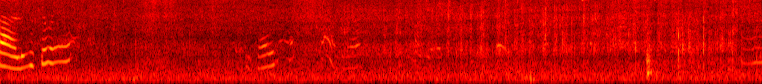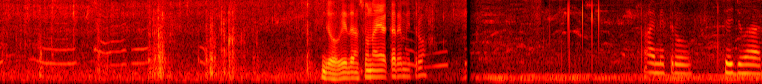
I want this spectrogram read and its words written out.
કાળી છે જો વેદાંત સુનાયા કરે મિત્રો. હાય મિત્રો જય જોહાર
